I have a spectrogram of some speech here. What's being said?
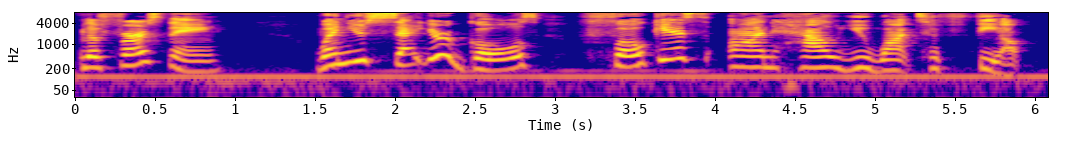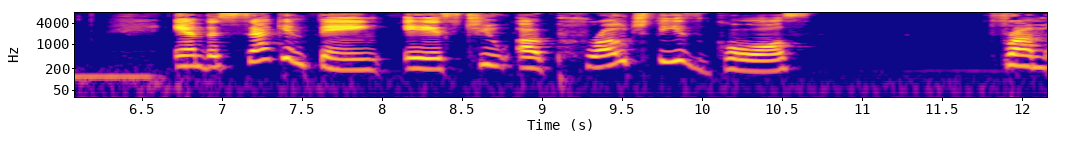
The first thing when you set your goals, focus on how you want to feel. And the second thing is to approach these goals from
